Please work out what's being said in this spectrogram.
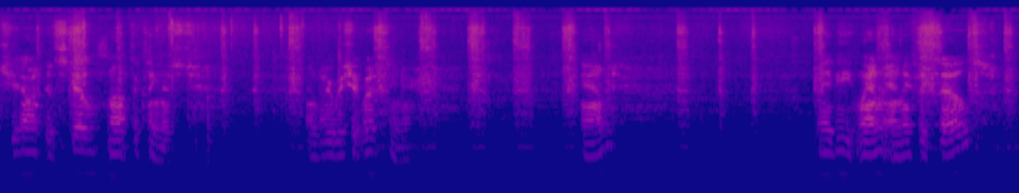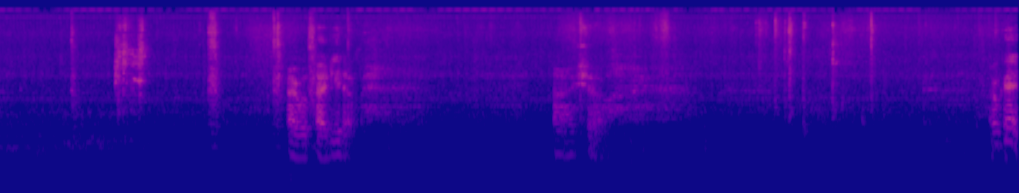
which you know it's still not the cleanest. And I wish it was cleaner. And maybe when and if it sells I will tidy it up. I shall. Okay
